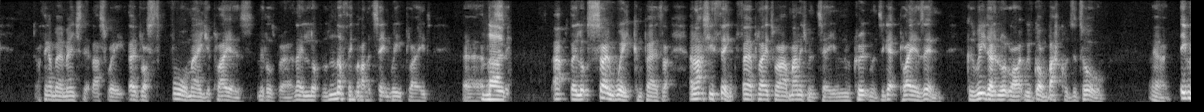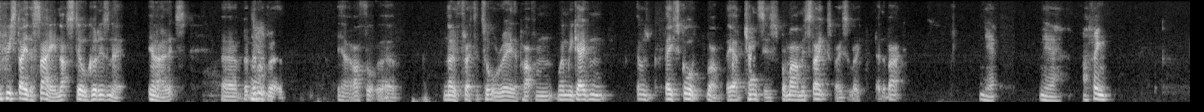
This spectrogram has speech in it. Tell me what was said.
I think I may have mentioned it last week. They've lost four major players, Middlesbrough, and they look nothing like the team we played. Uh, No. They look so weak compared to that. And I actually think fair play to our management team and recruitment to get players in because we don't look like we've gone backwards at all. Yeah, even if we stay the same, that's still good, isn't it? You know, it's. Uh, but Yeah. Middlesbrough, you know, I thought uh, no threat at all, really, apart from when we gave them. It was they scored. Well, they had chances from our mistakes, basically at the back. Yeah, yeah. I think,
